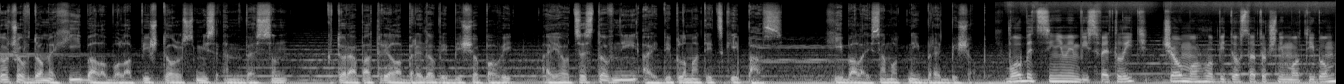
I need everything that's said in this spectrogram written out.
To, čo v dome chýbalo, bola pištol Smith Wesson, ktorá patrila Bredovi Bishopovi a jeho cestovný aj diplomatický pas. Chýbal aj samotný Brad Bishop. Vôbec si neviem vysvetliť, čo mohlo byť dostatočným motivom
